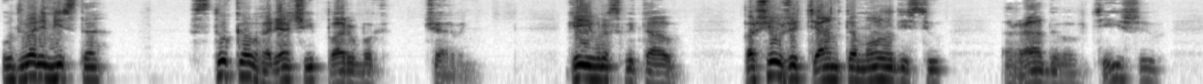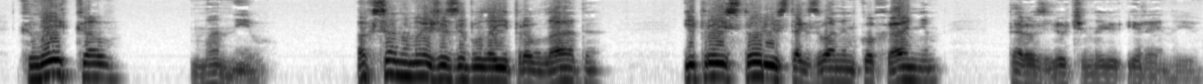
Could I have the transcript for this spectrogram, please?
У двері міста стукав гарячий парубок червень. Київ розквітав, пашив життям та молодістю, радував, тішив, кликав, манив. Оксана майже забула і про влада, і про історію з так званим коханням та розлюченою Іреною.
